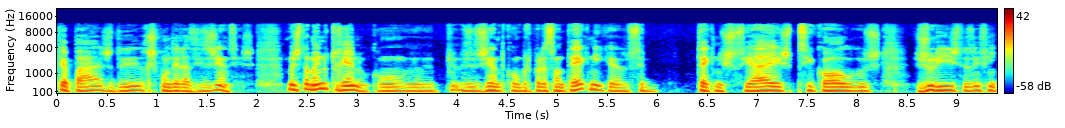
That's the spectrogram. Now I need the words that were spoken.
capaz de responder às exigências. Mas também no terreno, com uh, gente com preparação técnica, técnicos sociais, psicólogos, juristas, enfim,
